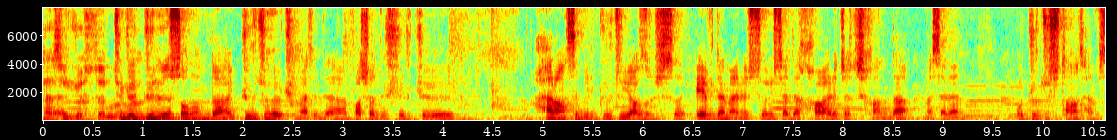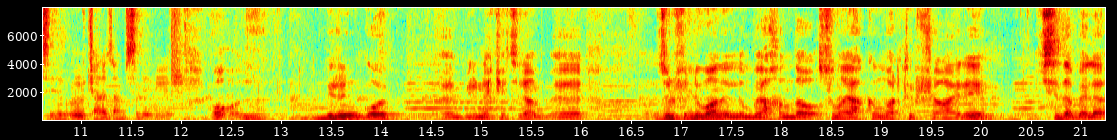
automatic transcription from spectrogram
Təsir göstərməməlidir. Çünki günün sonunda Gürcü hökuməti də başa düşür ki, hər hansı bir Gürcü yazıçısı evdə məni söysə də xaricə çıxanda, məsələn, o Gürcüstanı təmsil edir, ölkəni təmsil edir. O birini qoyub e, birinə keçirəm. E, Zülfü Livanelinin bu yaxında o Sunay Haqqın var türk şairi. İkisi də belə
